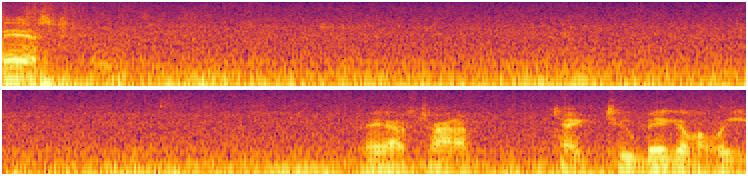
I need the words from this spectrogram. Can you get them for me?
Missed. Yeah, I was trying to take too big of a leap.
